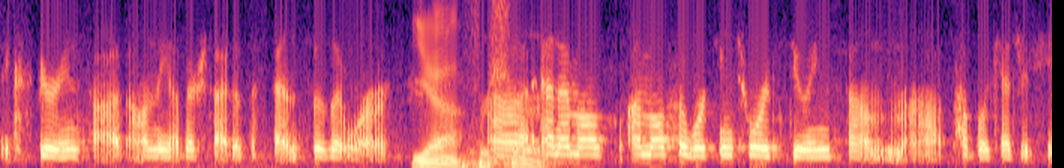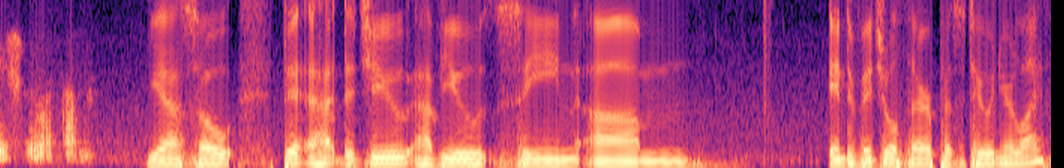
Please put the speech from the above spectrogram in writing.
experience that on the other side of the fence, as it were. yeah for Uh, sure and I'm also I'm also working towards doing some uh, public education with them. Yeah. So, did, did you have you seen um, individual therapists too in your life?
